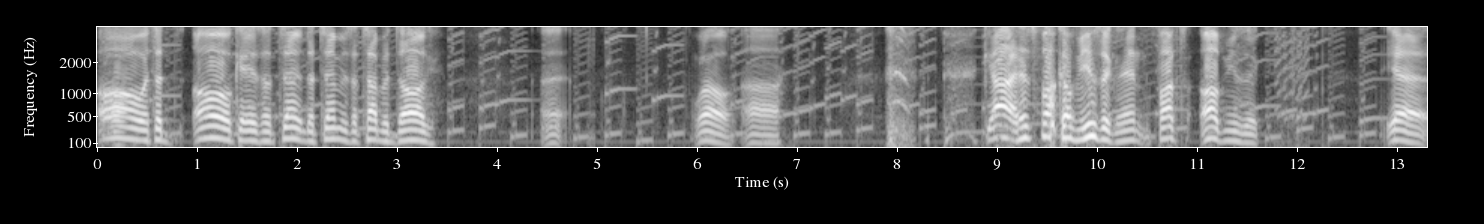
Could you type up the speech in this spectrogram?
Oh, it's a. Oh, okay. It's a Tem. The Tem is a type of dog. Uh, well, uh. God, this fuck up music, man. Fucked up music. Yeah,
